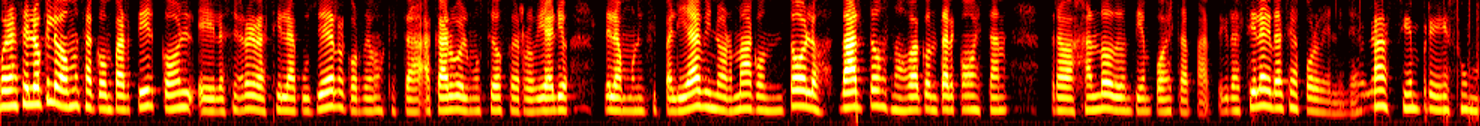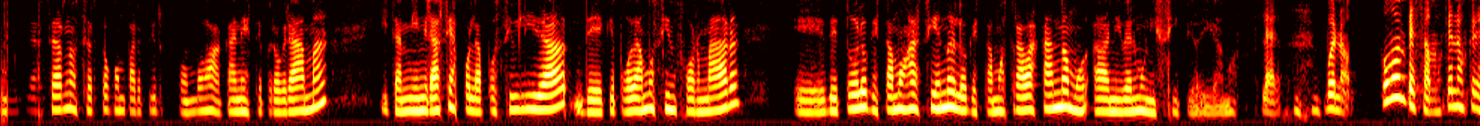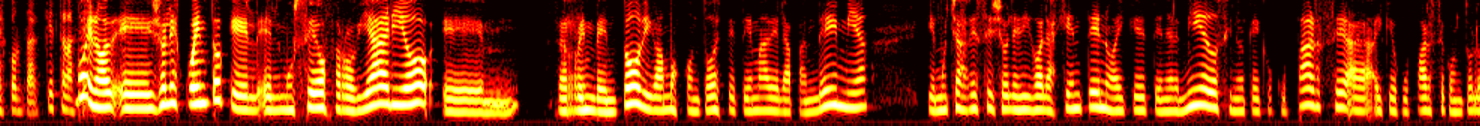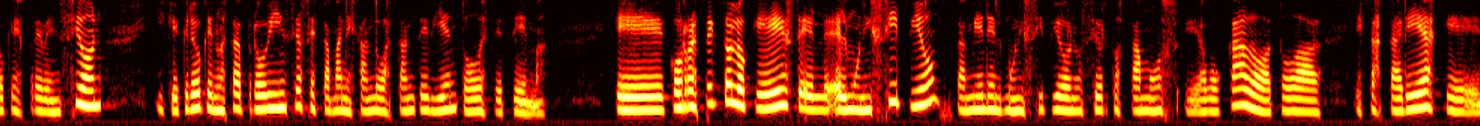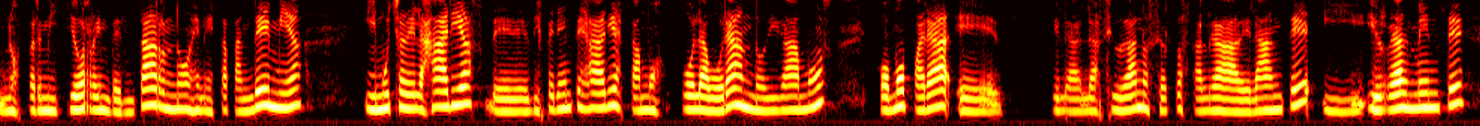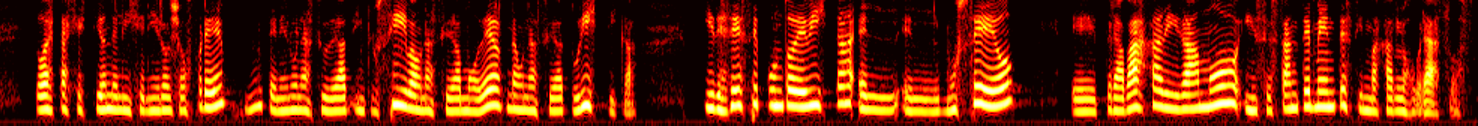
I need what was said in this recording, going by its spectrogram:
Bueno, este lo que lo vamos a compartir con eh, la señora Graciela Cuyer, recordemos que está a cargo del Museo Ferroviario de la Municipalidad, vino armada con todos los datos, nos va a contar cómo están trabajando de un tiempo a esta parte. Graciela, gracias por venir. ¿eh? Hola, siempre es un placer, ¿no es cierto?, compartir con vos acá en este programa y también gracias por la posibilidad de que podamos informar eh, de todo lo que estamos haciendo, de lo que estamos trabajando a, nivel municipio, digamos. Claro. Bueno, ¿Cómo empezamos? ¿Qué nos querés contar? ¿Qué están haciendo? Bueno, eh, yo les cuento que el, Museo Ferroviario eh, se reinventó, digamos, con todo este tema de la pandemia, que muchas veces yo les digo a la gente no hay que tener miedo, sino que hay que ocuparse, hay que ocuparse con todo lo que es prevención y que creo que nuestra provincia se está manejando bastante bien todo este tema. Eh, con respecto a lo que es el, municipio, también el municipio, ¿no es cierto?, estamos abocados a toda estas tareas que nos permitió reinventarnos en esta pandemia y muchas de las áreas, de diferentes áreas, estamos colaborando, digamos, como para eh, que la, ciudad, ¿no es cierto?, salga adelante y, realmente toda esta gestión del ingeniero Joffre, tener una ciudad inclusiva, una ciudad moderna, una ciudad turística. Y desde ese punto de vista, el museo eh, trabaja, digamos, incesantemente sin bajar los brazos.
